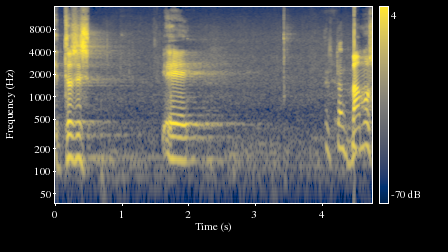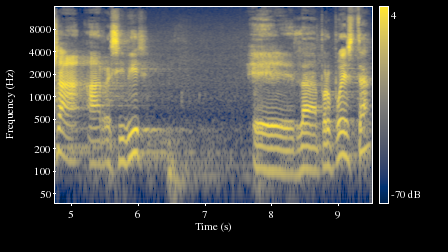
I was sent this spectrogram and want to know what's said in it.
Entonces, eh, vamos a, a recibir eh, la propuesta,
